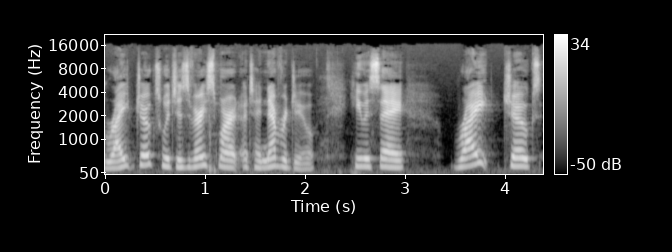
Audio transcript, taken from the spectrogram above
write jokes, which is very smart, which I never do. He would say, write jokes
